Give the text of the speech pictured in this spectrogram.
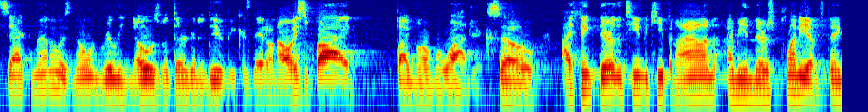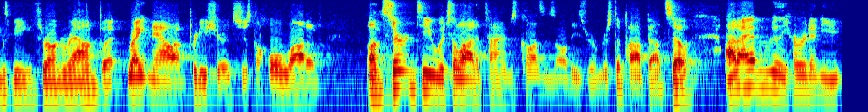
Sacramento is no one really knows what they're going to do because they don't always abide by normal logic. So I think they're the team to keep an eye on. I mean, there's plenty of things being thrown around, but right now I'm pretty sure it's just a whole lot of uncertainty, which a lot of times causes all these rumors to pop out. So I haven't really heard any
